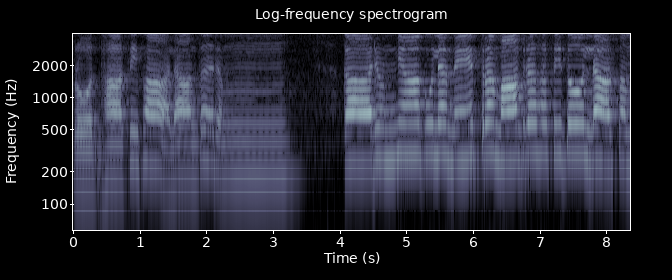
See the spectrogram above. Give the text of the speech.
പ്രോദ്ഭാസി ഫാലാന്തരം. കാരുണ്യാകുലനേത്രമാദ്രഹസിതോല്ലാസം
